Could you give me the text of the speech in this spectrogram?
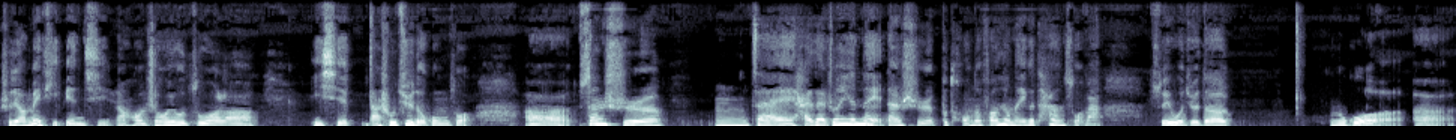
社交媒体编辑，然后之后又做了一些大数据的工作，呃，算是嗯在还在专业内，但是不同的方向的一个探索吧。所以我觉得，如果呃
